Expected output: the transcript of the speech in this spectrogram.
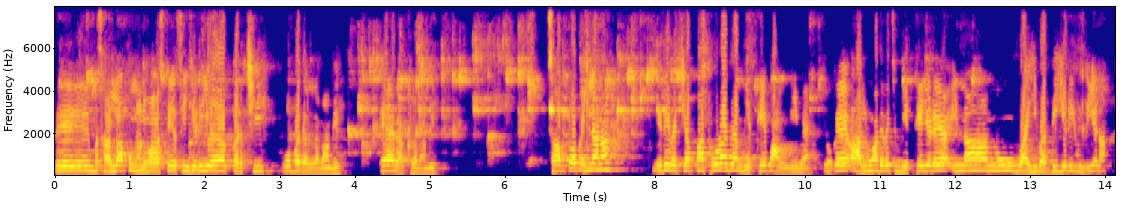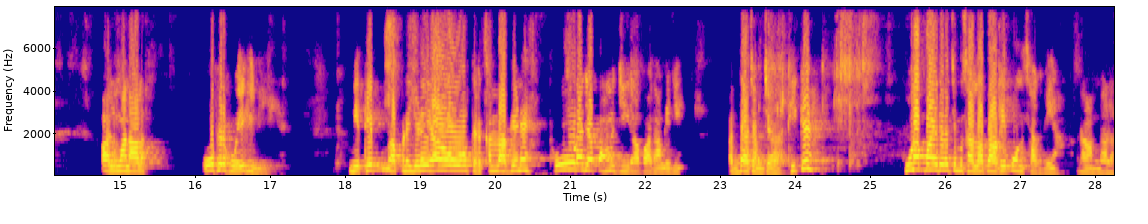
ਤੇ ਮਸਾਲਾ ਭੁੰਨਣ ਵਾਸਤੇ ਅਸੀਂ ਜਿਹੜੀ ਆ ਕੜਛੀ ਉਹ ਬਦਲ ਲਵਾਂਗੇ, ਇਹ ਰੱਖ ਲਵਾਂਗੇ। ਸਭ ਤੋਂ ਪਹਿਲਾਂ ਨਾ ਇਹਦੇ ਵਿੱਚ ਆਪਾਂ ਥੋੜਾ ਜਿਹਾ ਮੇਥੇ ਪਾਉਂਗੀ ਮੈਂ, ਕਿਉਂਕਿ ਆਲੂਆਂ ਦੇ ਵਿੱਚ ਮੇਥੇ ਜਿਹੜੇ ਆ, ਇਹਨਾਂ ਨੂੰ ਵਾਈ ਵਾਦੀ ਜਿਹੜੀ ਹੁੰਦੀ ਹੈ ਨਾ, ਆਲੂਆਂ ਨਾਲ, ਉਹ ਫਿਰ ਹੋਏਗੀ ਨਹੀਂ। ਮੇਥੇ ਆਪਣੇ ਜਿਹੜੇ ਆ, ਉਹ ਤੜਕਣ ਲੱਗੇ ਨੇ ਥੋੜਾ ਜਿਹਾ ਆਪਾਂ ਹੁਣ ਜੀਰਾ ਪਾ ਦਾਂਗੇ ਜੀ, ਅੱਧਾ ਚਮਚਾ, ਠੀਕ ਹੈ? ਹੁਣ ਆਪਾਂ ਇਹਦੇ ਵਿੱਚ ਮਸਾਲਾ ਪਾ ਕੇ ਭੁੰਨ ਸਕਦੇ ਆ ਆਰਾਮ ਨਾਲ।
